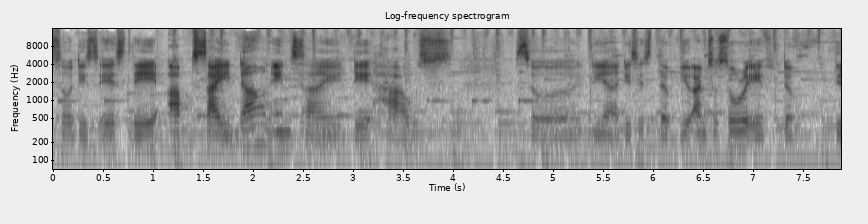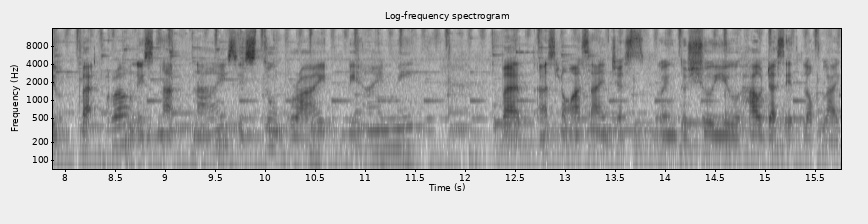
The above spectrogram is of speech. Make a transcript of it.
So this is the upside down inside the house. So yeah, this is the view. I'm so sorry if the the background is not nice. It's too bright behind me. But as long as I'm just going to show you how does it look like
